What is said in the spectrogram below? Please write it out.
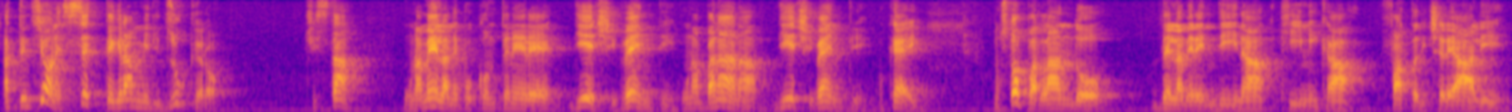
Attenzione, 7 grammi di zucchero ci sta. Una mela ne può contenere 10, 20, una banana 10, 20, ok? Non sto parlando della merendina chimica fatta di cereali,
